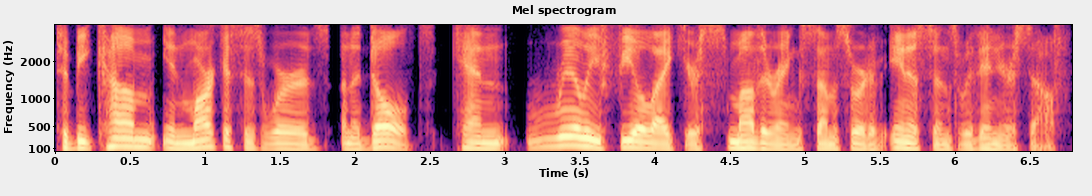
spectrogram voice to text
To become, in Marcus's words, an adult can really feel like you're smothering some sort of innocence within yourself,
